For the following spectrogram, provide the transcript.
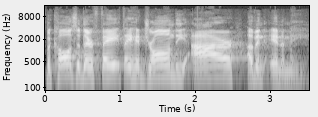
Because of their faith, they had drawn the ire of an enemy.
